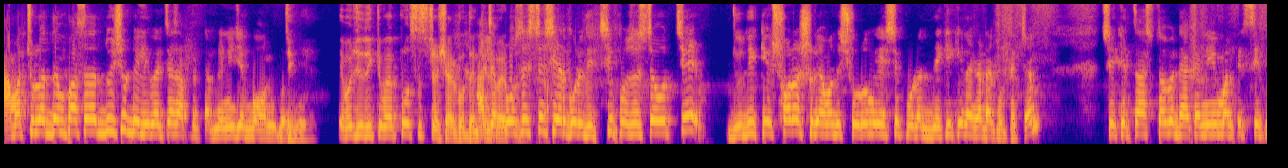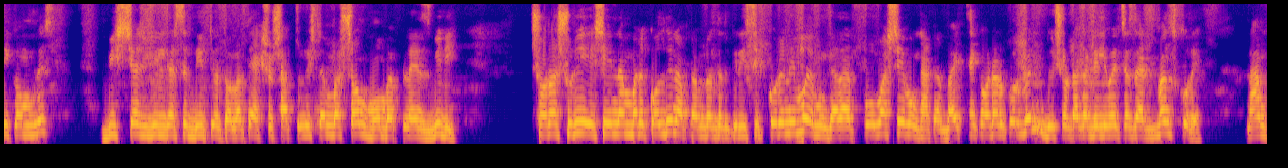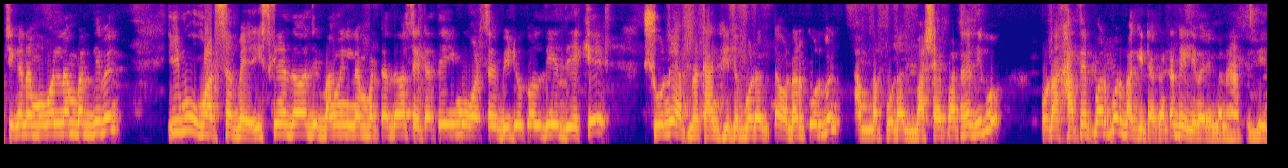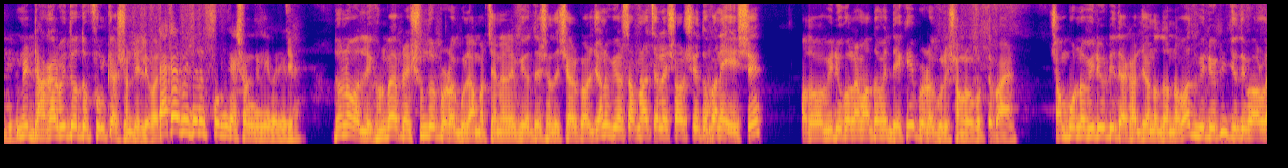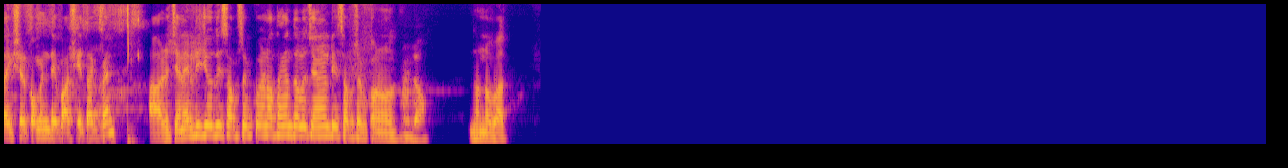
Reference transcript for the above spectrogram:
আমার চুলার দাম পাঁচ হাজার দুইশো ডেলিভারি চার্জ আপনারটা আপনি নিজে বহন করে জি। নেবেন। এবার যদি একটু ভাই প্রসেসটা শেয়ার করতেন আচ্ছা প্রসেসটা শেয়ার করে দিচ্ছি। প্রসেসটা হচ্ছে যদি কেউ সরাসরি আমাদের শোরুমে এসে প্রোডাক্ট দেখে কেনাকাটা করতে চান সেক্ষেত্রে আসতে হবে Dhaka New Market City Complex Biswas Builders এর দ্বিতীয় তলাতে একশো সাতচল্লিশ নাম্বার সম হোম অ্যাপ্লায়েন্স বিডি। সরাসরি এসে এই নাম্বারে কল দিন আপনি আপনাদেরকে রিসিভ করে নিব এবং যারা প্রবাসে এবং ঢাকার বাইরে থেকে অর্ডার করবেন দুইশো টাকা ডেলিভারি চার্জ অ্যাডভান্স করে নাম ঠিকানা মোবাইল নাম্বার দিবেন। ইমো হোয়াটসঅ্যাপে স্ক্রিনে দেওয়া যে বাংলা নাম্বারটা দেওয়া সেটাতে ইমো হোয়াটসঅ্যাপে ভিডিও কল দিয়ে দেখে শুনে আপনার কাঙ্ক্ষিত প্রোডাক্টটা অর্ডার করবেন। আমরা প্রোডাক্ট বাসায় পাঠিয়ে দিব প্রোডাক্ট হাতে পাওয়ার পর বাকি টাকাটা ডেলিভারি মানে হাতে দিয়ে দিবেন। ঢাকার ভিতর তো ফুল ক্যাশ অন ডেলিভারি টাকার ভিতরে ফুল ক্যাশ অন ডেলিভারি ধন্যবাদ লিখুন ভাই আপনার সুন্দর প্রোডাক্টগুলো আমার চ্যানেলের ভিউদের সাথে শেয়ার করার জন্য। ভিউয়ার্স আপনারা চাইলে সরাসরি দোকানে এসে অথবা ভিডিও কলের মাধ্যমে দেখেই প্রোডাক্টগুলি সংগ্রহ করতে পারেন। সম্পূর্ণ ভিডিওটি দেখার জন্য ধন্যবাদ। ভিডিওটি যদি ভালো লাইক শেয়ার কমেন্ট দিয়ে পাশে থাকবেন। আর চ্যানেলটি যদি সাবস্ক্রাইব করে না থাকেন তাহলে চ্যানেলটি সাবস্ক্রাইব করানো রইল। ধন্যবাদ।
